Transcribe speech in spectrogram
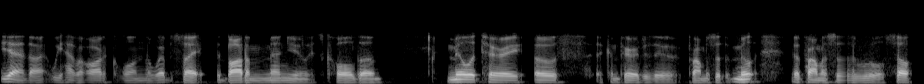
Yeah, the, we have an article on the website, the bottom menu. It's called um, "Military Oath Compared to the Promise of the, mil, the Promise of the Rules." So,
